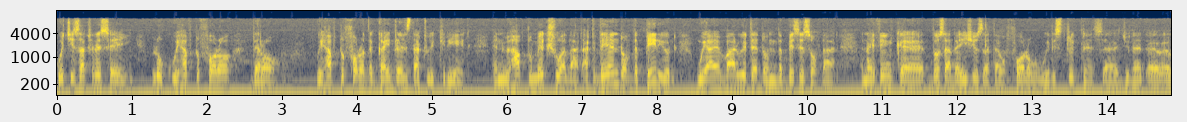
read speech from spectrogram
which is actually saying, look, we have to follow the law. We have to follow the guidelines that we create. And we have to make sure that at the end of the period, we are evaluated on the basis of that. And I think uh, those are the issues that I will follow with strictness, uh, Junet, uh,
